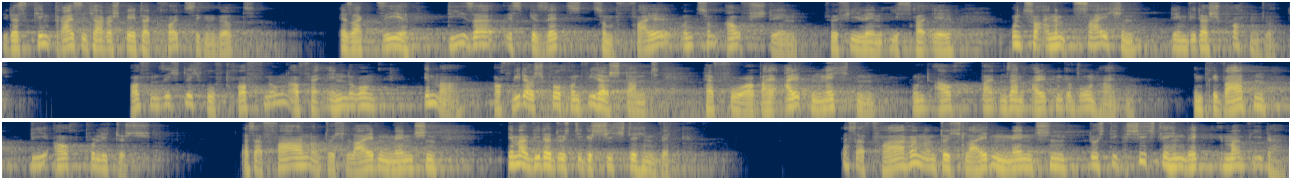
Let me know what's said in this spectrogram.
die das Kind 30 Jahre später kreuzigen wird. Er sagt, siehe, dieser ist gesetzt zum Fall und zum Aufstehen für viele in Israel und zu einem Zeichen, dem widersprochen wird. Offensichtlich ruft Hoffnung auf Veränderung immer auch Widerspruch und Widerstand hervor bei alten Mächten und auch bei unseren alten Gewohnheiten, im privaten wie auch politisch. Das erfahren und durchleiden Menschen immer wieder durch die Geschichte hinweg. Das erfahren und durchleiden Menschen durch die Geschichte hinweg immer wieder.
